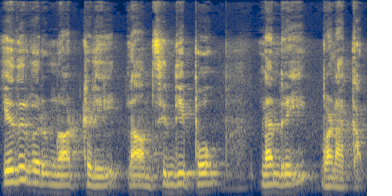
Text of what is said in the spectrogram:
எதிர்வரும் நாட்களில் நாம் சிந்திப்போம். நன்றி வணக்கம்.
